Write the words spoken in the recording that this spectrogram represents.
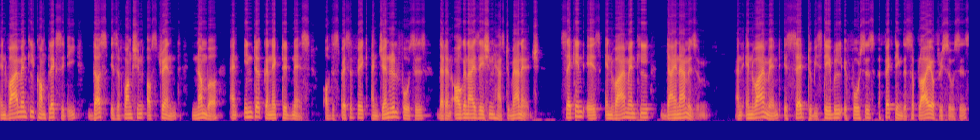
Environmental complexity thus is a function of strength, number and interconnectedness of the specific and general forces that an organization has to manage. Second is environmental dynamism. An environment is said to be stable if forces affecting the supply of resources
